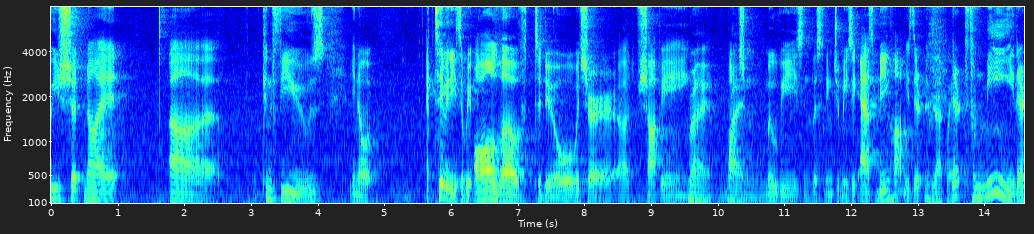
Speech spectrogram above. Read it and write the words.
we should not uh, confuse you know activities that we all love to do which are uh, shopping Right, watching movies and listening to music as being hobbies they're, Exactly. they're for me they're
